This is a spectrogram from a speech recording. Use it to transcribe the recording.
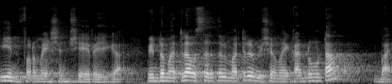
ഈ ഇൻഫർമേഷൻ ഷെയർ ചെയ്യുക. വീണ്ടും മറ്റൊരവസരത്തിൽ മറ്റൊരു വിഷയമായി കണ്ടുമുട്ടാം. ബൈ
